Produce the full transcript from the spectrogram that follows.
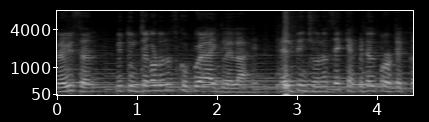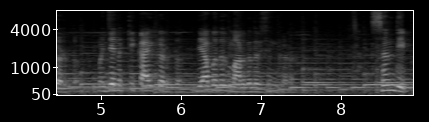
रवी सर मी तुमच्याकडूनच खूप वेळा ऐकलेलं आहे. हेल्थ इन्शुरन्स हे कॅपिटल प्रोटेक्ट करतं. म्हणजे नक्की काय करतं? याबद्दल मार्गदर्शन करा. संदीप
